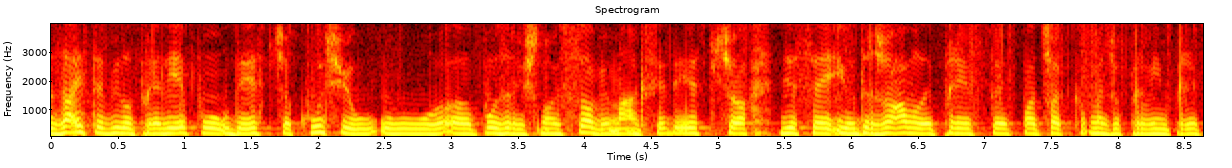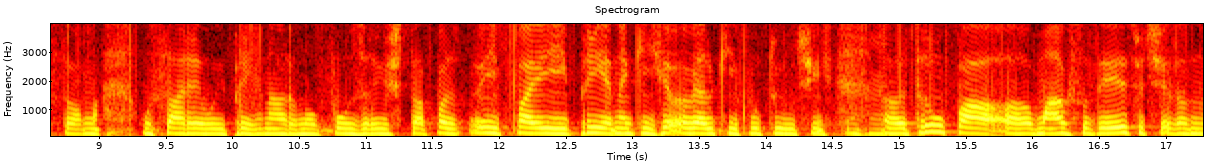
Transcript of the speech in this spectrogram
zaista je bilo prelijepo u Despića kući u, u pozorišnoj sobi Maksije Despića gdje se i održavale predstave, pa čak među prvim predstavama u Sarajevu i prije Narodnog pozorišta, pa i, pa i prije nekih velikih putujućih mhm. -huh. trupa. Makso Despić, jedan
